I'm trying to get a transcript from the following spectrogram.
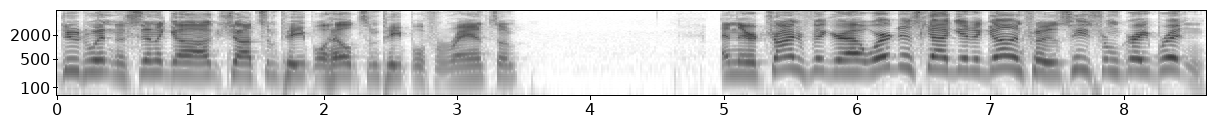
Dude went in a synagogue, shot some people, held some people for ransom. And they're trying to figure out where'd this guy get a gun because He's from Great Britain.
